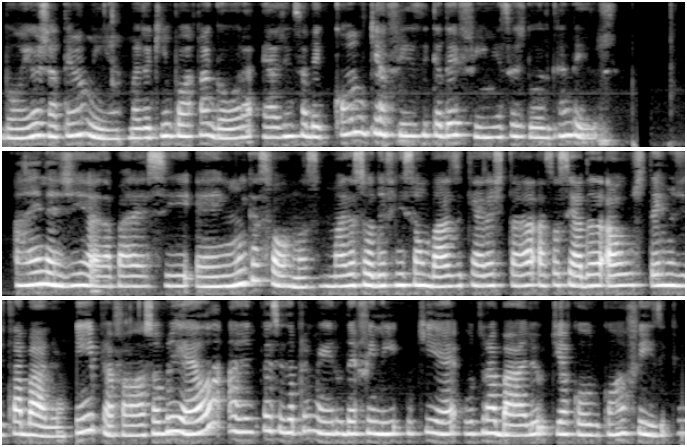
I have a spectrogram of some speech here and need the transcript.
Bom, eu já tenho a minha, mas o que importa agora é a gente saber como que a física define essas duas grandezas. A energia ela aparece é, em muitas formas, mas a sua definição básica ela está associada aos termos de trabalho. E para falar sobre ela, a gente precisa primeiro definir o que é o trabalho de acordo com a física,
